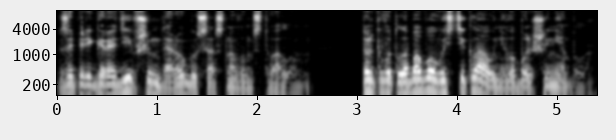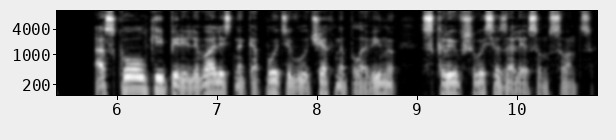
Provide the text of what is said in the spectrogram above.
за перегородившим дорогу сосновым стволом. Только вот лобового стекла у него больше не было. Осколки переливались на капоте в лучах наполовину скрывшегося за лесом солнца.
